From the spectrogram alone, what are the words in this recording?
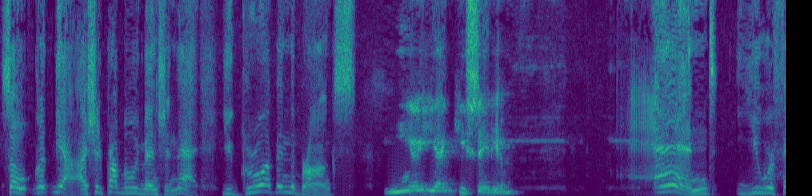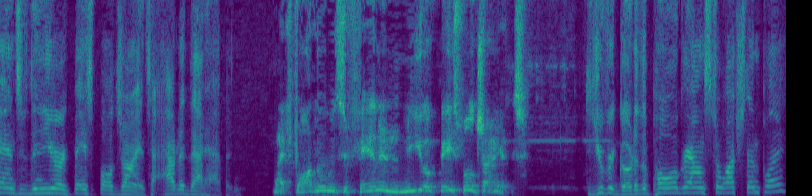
So, yeah, I should probably mention that. You grew up in the Bronx. Near Yankee Stadium. And you were fans of the New York baseball Giants. How did that happen? My father was a fan of the New York baseball Giants. Did you ever go to the Polo Grounds to watch them play?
